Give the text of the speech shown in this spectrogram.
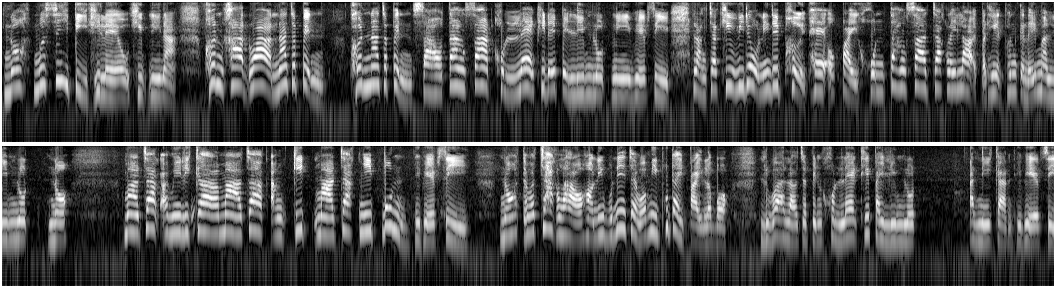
เนาะเมื่อ 4 ปีที่แล้วคลิปนี้นะเพิ่นคาดว่าน่าจะเป็น เพิ่นน่าจะเป็นสาวต่างชาติคนแรกที่ได้ไปลิมรถนี้ VFC หลังจากคลิปวิดีโอนี้ได้เผยแพร่ออกไป คนต่างชาติจากหลาย ๆ ประเทศเพิ่นก็ได้มาลิมรถเนาะมาจากอเมริกามาจากอังกฤษมาจากญี่ปุ่น PPFC เนาะแต่ว่าจากลาวเฮานี่บ่แน่ใจว่ามีผู้ใดไปแล้วบ่หรือว่าเราจะเป็นคนแรกที่ไปลิมรถ อันนี้กันที่ PFC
